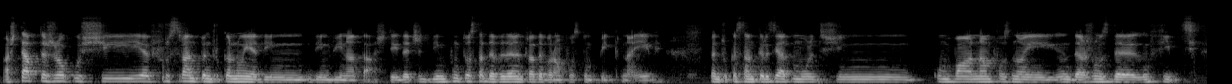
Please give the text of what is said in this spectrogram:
așteaptă jocul și e frustrant pentru că nu e din, din vina ta, știi? Deci, din punctul ăsta de vedere, într-adevăr, am fost un pic naivi. Uh, pentru că s-a întârziat mult și cumva n-am fost noi îndeajuns de înfipți uh,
